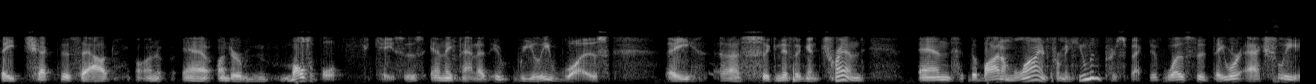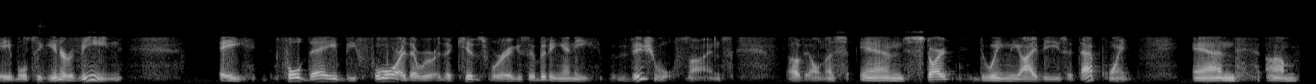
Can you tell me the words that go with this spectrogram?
they checked this out on, uh, under multiple cases, and they found that it really was a, a significant trend. And the bottom line, from a human perspective, was that they were actually able to intervene a full day before there were the kids were exhibiting any visual signs of illness and start doing the IVs at that point and um,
